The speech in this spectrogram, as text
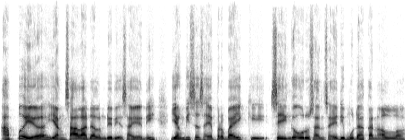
apa ya yang salah dalam diri saya ini yang bisa saya perbaiki sehingga urusan saya dimudahkan Allah.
